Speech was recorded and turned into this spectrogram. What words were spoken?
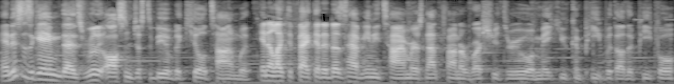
And this is a game that is really awesome just to be able to kill time with. And I like the fact that it doesn't have any timers, not trying to rush you through or make you compete with other people.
